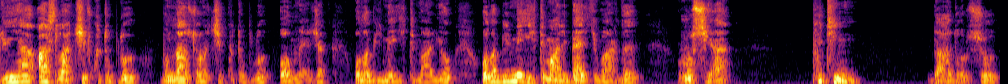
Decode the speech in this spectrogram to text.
Dünya asla çift kutuplu, bundan sonra çift kutuplu olmayacak. Olabilme ihtimali yok. Olabilme ihtimali belki vardı. Rusya, Putin daha doğrusu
